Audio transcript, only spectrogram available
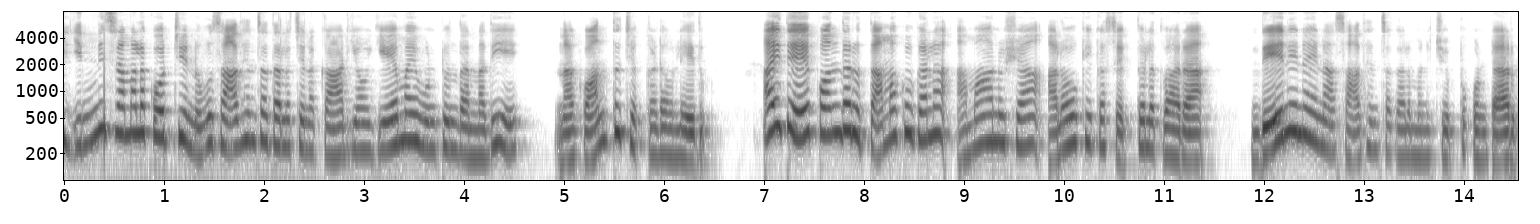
ఇన్ని శ్రమల కోర్చి నువ్వు సాధించదలచిన కార్యం ఏమై ఉంటుందన్నది నాకు అంతు చెక్కడం లేదు. అయితే కొందరు తమకు గల అమానుష అలౌకిక శక్తుల ద్వారా దేనినైనా సాధించగలమని చెప్పుకుంటారు.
